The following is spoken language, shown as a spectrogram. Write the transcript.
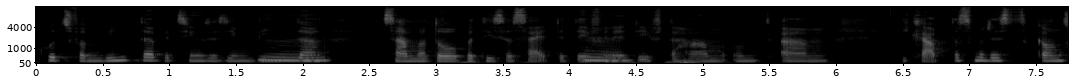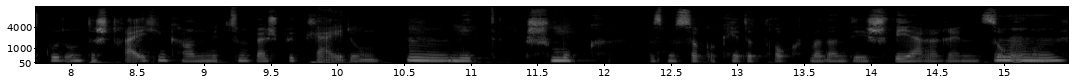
kurz vorm Winter, beziehungsweise im Winter, Mhm. sind wir da bei dieser Seite definitiv daheim. Und ähm, ich glaube, dass man das ganz gut unterstreichen kann mit zum Beispiel Kleidung, Mhm. mit Schmuck, dass man sagt, okay, da tragt man dann die schwereren Sachen. Mhm.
